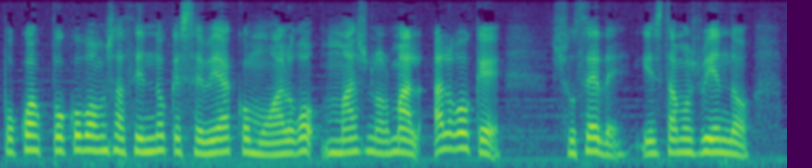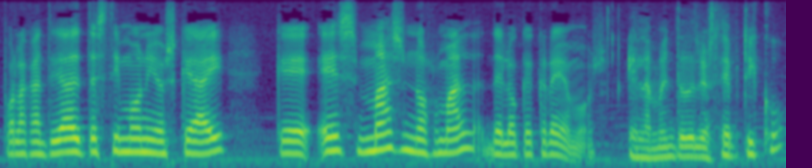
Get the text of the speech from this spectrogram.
Poco a poco vamos haciendo que se vea como algo más normal, algo que sucede y estamos viendo por la cantidad de testimonios que hay que es más normal de lo que creemos. En la mente del escéptico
